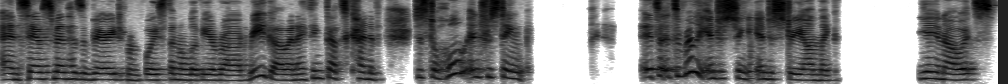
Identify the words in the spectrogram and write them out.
And sam smith has a very different voice than olivia rodrigo and i think that's kind of just a whole interesting it's it's a really interesting industry on like you know it's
